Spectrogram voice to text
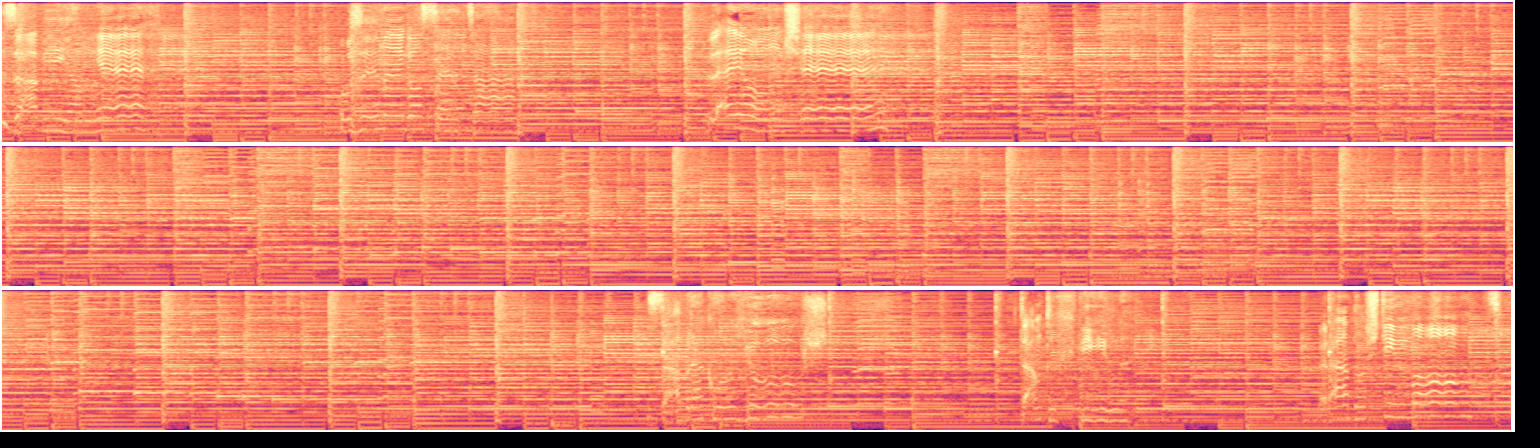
Zabija mnie Łzy mego serca Leją się tamtych chwil. Radości moc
